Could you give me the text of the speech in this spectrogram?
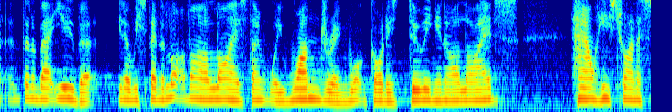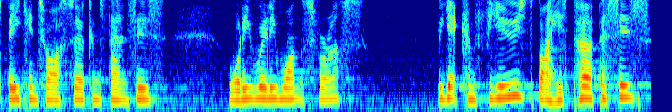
don't know about you, but you know, we spend a lot of our lives, don't we, wondering what God is doing in our lives, how He's trying to speak into our circumstances, what He really wants for us. We get confused by His purposes.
